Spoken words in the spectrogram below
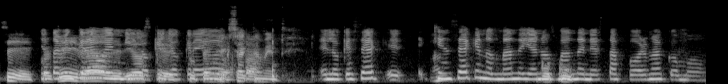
Sí, Yo también creo en Dios lo que yo creo. tengas. Exactamente. en lo que sea, eh, quien sea que nos mande ya nos manda en esta forma como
